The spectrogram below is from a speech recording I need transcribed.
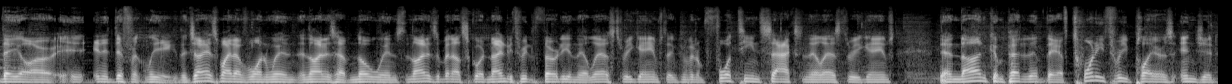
they are in a different league. The Giants might have one win. The Niners have no wins. The Niners have been outscored 93 to 30 in their last three games. They've given them 14 sacks in their last three games. They're non competitive. They have 23 players injured.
